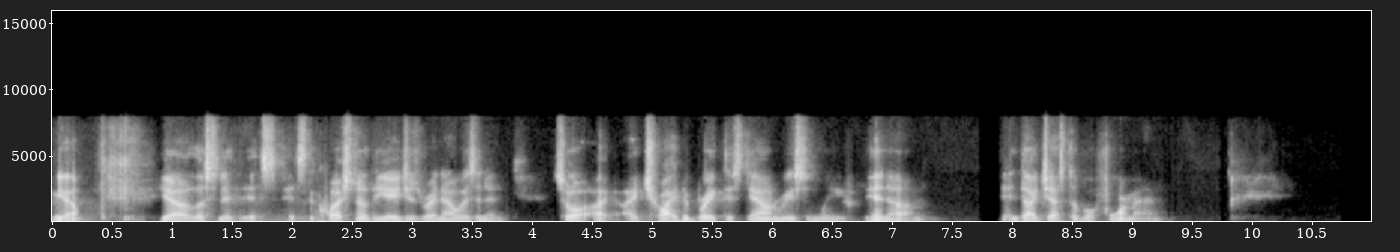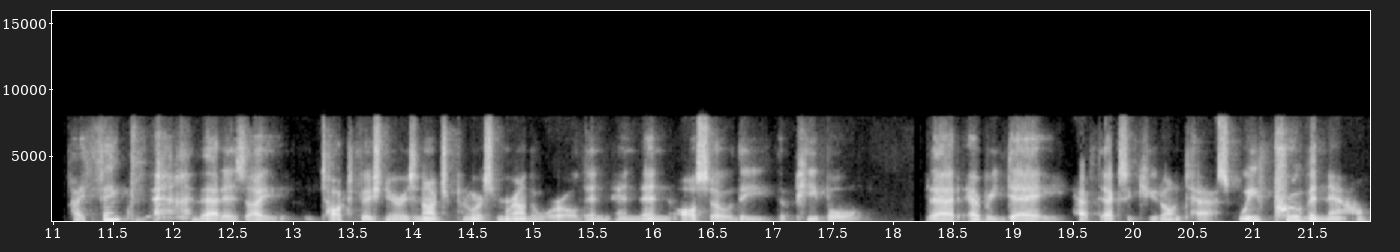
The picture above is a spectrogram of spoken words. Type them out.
Yeah, yeah. Listen, it, it's it's the question of the ages right now, isn't it? So I, I tried to break this down recently in a in digestible format. I think that as I talk to visionaries and entrepreneurs from around the world, and and then also the the people that every day have to execute on tasks. We've proven now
